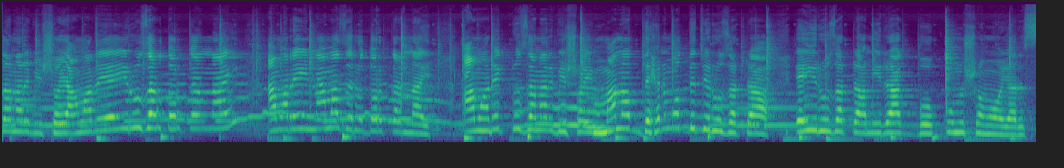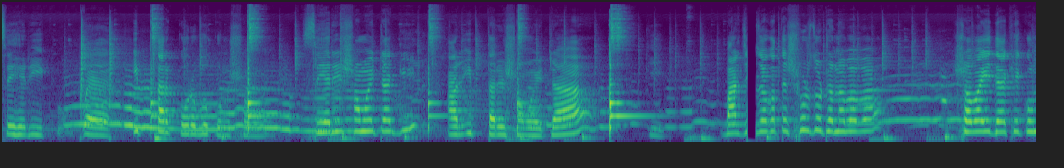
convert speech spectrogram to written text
জানার বিষয়, আমার এই রোজার দরকার নাই, আমার এই নামাজেরও দরকার নাই। আমার একটু জানার বিষয়, মানব দেহের মধ্যে যে রোজাটা, এই রোজাটা আমি রাখব কোন সময় আর সেহেরি ইফতার করব কোন সময়? সেহেরির সময়টা কি আর ইফতারের সময়টা কি? বাহ্যিক জগতে সূর্য ওঠে না বাবা। সবাই দেখে কোন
